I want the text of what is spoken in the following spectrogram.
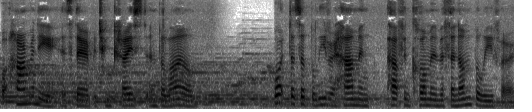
What harmony is there between Christ and Belial? What does a believer have in common with an unbeliever?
